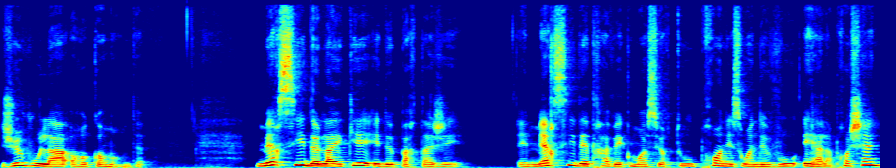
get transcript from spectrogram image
je vous la recommande. Merci de liker et de partager. Et merci d'être avec moi surtout. Prenez soin de vous et à la prochaine.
